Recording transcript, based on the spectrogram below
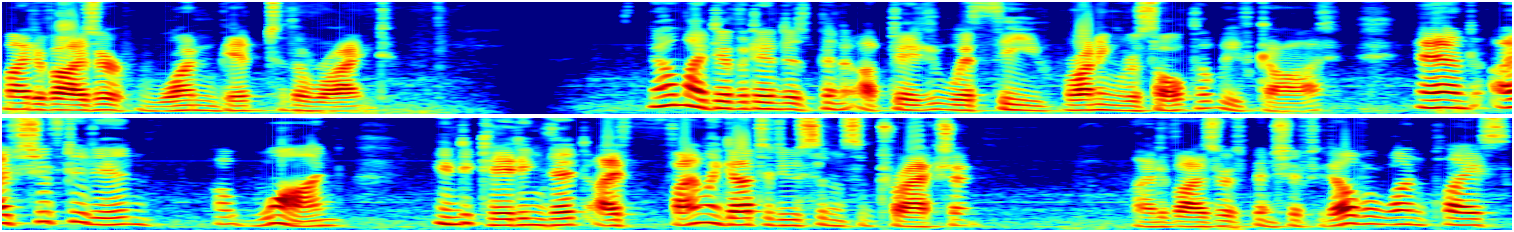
my divisor one bit to the right. Now my dividend has been updated with the running result that we've got, and I've shifted in a 1, indicating that I finally got to do some subtraction. My divisor has been shifted over one place,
